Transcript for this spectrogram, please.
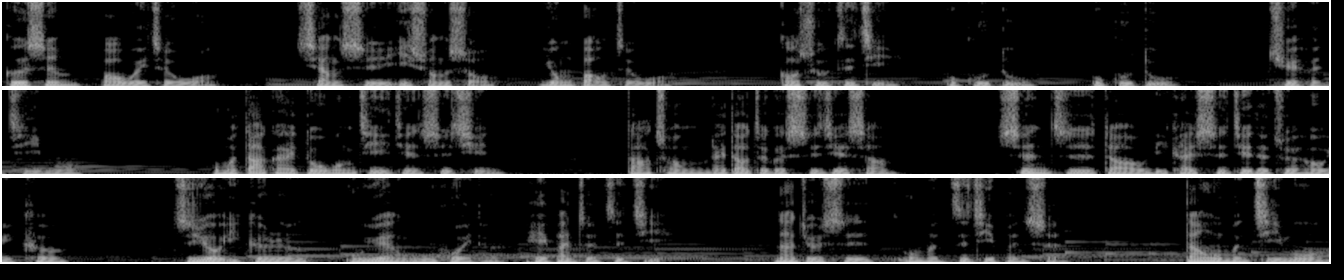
歌声包围着我，像是一双手拥抱着我，告诉自己不孤独，不孤独，却很寂寞。我们大概都忘记一件事情：打从来到这个世界上。甚至到离开世界的最后一刻，只有一个人无怨无悔地陪伴着自己，那就是我们自己本身。当我们寂寞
